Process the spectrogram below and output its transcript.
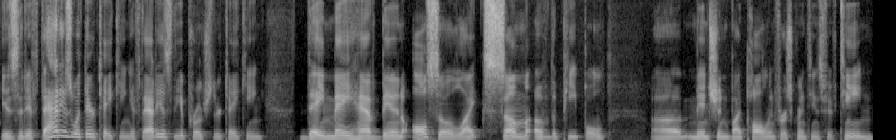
is that if that is what they're taking, if that is the approach they're taking, they may have been also like some of the people uh, mentioned by Paul in 1 Corinthians 15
